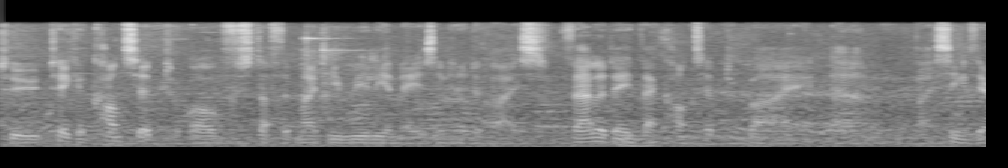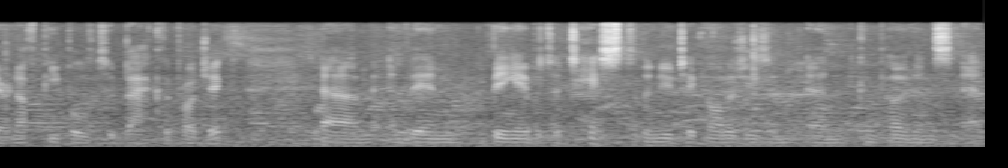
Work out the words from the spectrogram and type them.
to take a concept of stuff that might be really amazing in a device, validate that concept by, um, by seeing if there are enough people to back the project, um, and then being able to test the new technologies and, and components at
